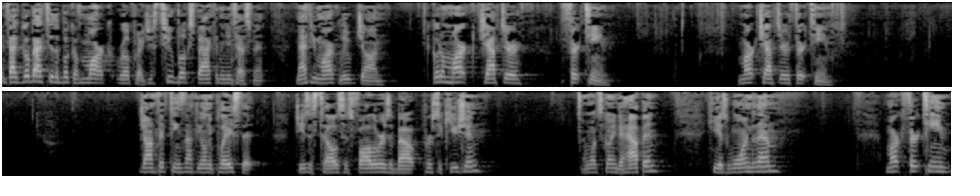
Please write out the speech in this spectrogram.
In fact, go back to the book of Mark real quick, just two books back in the New Testament Matthew, Mark, Luke, John. Go to Mark chapter 13. Mark chapter 13. John 15 is not the only place that Jesus tells his followers about persecution and what's going to happen. He has warned them. Mark 13,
